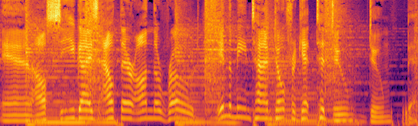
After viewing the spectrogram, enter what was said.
and I'll see you guys out there on the road. In the meantime, don't forget to doom, doom, bit.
